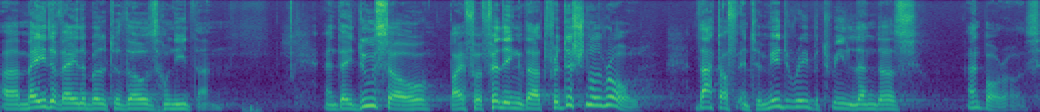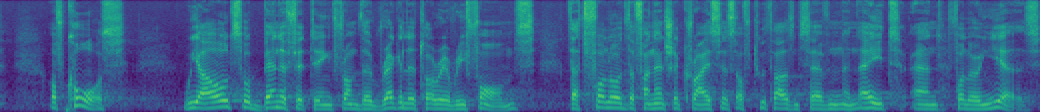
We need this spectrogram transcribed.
uh, made available to those who need them. And they do so by fulfilling that traditional role, that of intermediary between lenders and borrowers. Of course, we are also benefiting from the regulatory reforms that followed the financial crisis of 2007 and 8 and following years.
